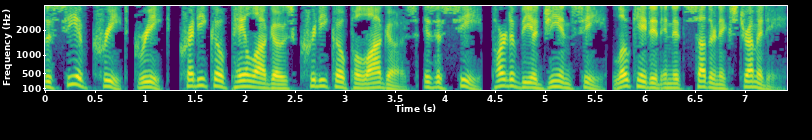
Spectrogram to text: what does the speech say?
The Sea of Crete Greek, Kretiko-Pelagos Kritiko-Pelagos is a sea, part of the Aegean Sea, located in its southern extremity.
